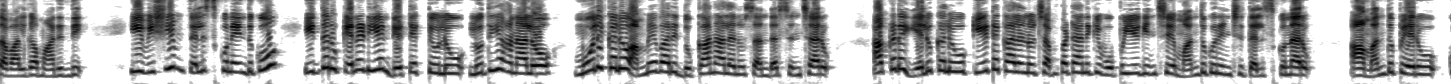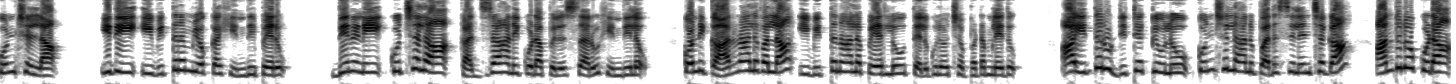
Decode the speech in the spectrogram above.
సవాల్గా మారింది. ఈ విషయం తెలుసుకునేందుకు ఇద్దరు కెనడియన్ డిటెక్టివ్లు లుధియానాలో మూలికలు అమ్మేవారి దుకాణాలను సందర్శించారు. అక్కడ ఎలుకలు కీటకాలను చంపటానికి ఉపయోగించే మందు గురించి తెలుసుకున్నారు. ఆ మందు పేరు కుంచిళ్ళ ఇది ఈ విత్తనం యొక్క హిందీ పేరు. దీనిని కుచ్చల కజ్రా అని కూడా పిలుస్తారు హిందీలో. కొన్ని కారణాల వల్ల ఈ విత్తనాల పేర్లు తెలుగులో చెప్పటం లేదు. ఆ ఇద్దరు డిటెక్టివ్లు కుంచిల్లాను పరిశీలించగా అందులో కూడా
